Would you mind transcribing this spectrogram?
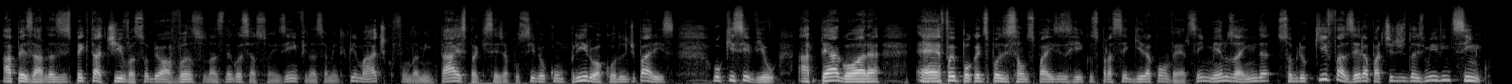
Apesar das expectativas sobre o avanço nas negociações em financiamento climático, fundamentais para que seja possível cumprir o Acordo de Paris, o que se viu até agora é, foi pouca disposição dos países ricos para seguir a conversa, e menos ainda sobre o que fazer a partir de 2025,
